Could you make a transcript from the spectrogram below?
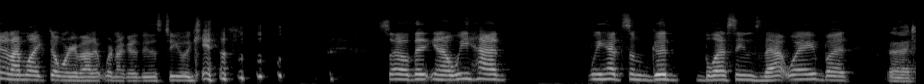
And I'm like, don't worry about it. We're not going to do this to you again. so that you know we had we had some good blessings that way but Good.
